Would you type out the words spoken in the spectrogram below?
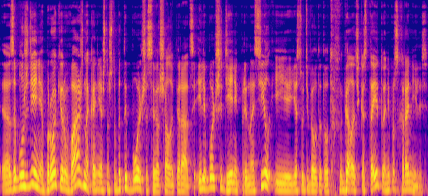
э, заблуждение. Брокеру важно, конечно, чтобы ты больше совершал операций или больше денег приносил, и если у тебя вот эта вот галочка стоит, то они просто хранились.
